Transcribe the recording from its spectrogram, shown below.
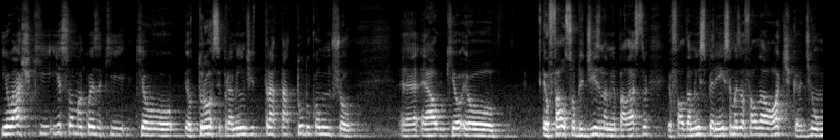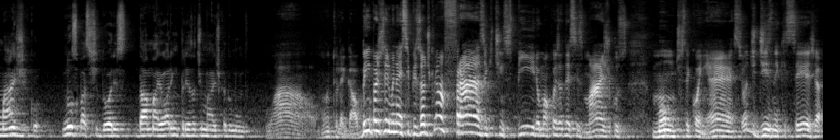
E eu acho que isso é uma coisa que, que eu, eu trouxe para mim de tratar tudo como um show. É, é algo que eu, eu, eu falo sobre Disney na minha palestra, eu falo da minha experiência, mas eu falo da ótica de um mágico nos bastidores da maior empresa de mágica do mundo. Uau, muito legal. Bem, para terminar esse episódio, queria uma frase que te inspira, uma coisa desses mágicos montes que você conhece, ou de Disney que seja,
